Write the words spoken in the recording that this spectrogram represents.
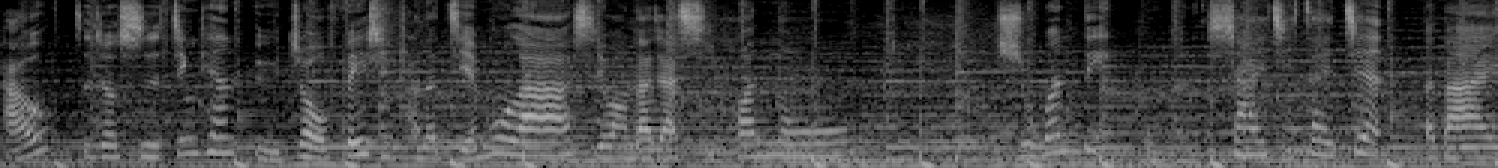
好，这就是今天宇宙飞行船的节目啦，希望大家喜欢哦。我是温蒂，下一集再见，拜拜。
